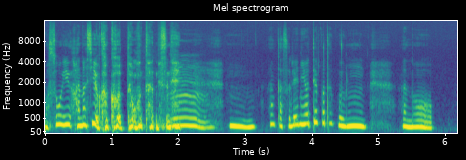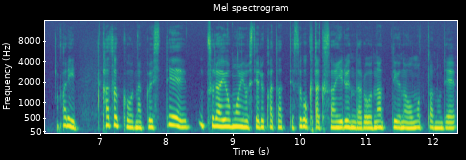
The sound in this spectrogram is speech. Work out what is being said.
あ、そういう話を書こうと思ったんですね。うん、うん、なんかそれによってやっぱ多分あのやっぱり家族を亡くして辛い思いをしてる方ってすごくたくさんいるんだろうなっていうのを思ったので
